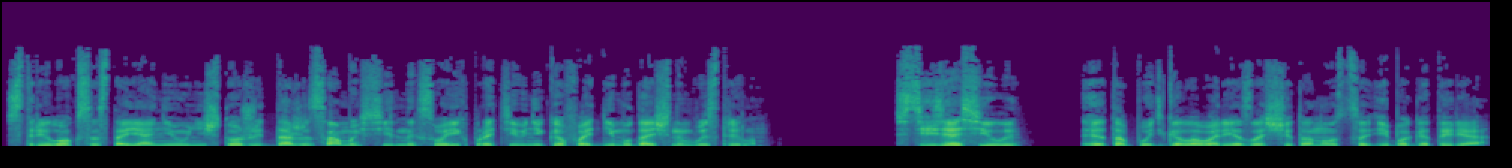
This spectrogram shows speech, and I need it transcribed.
стрелок в состоянии уничтожить даже самых сильных своих противников одним удачным выстрелом. Стезя силы – это путь головореза, щитоносца и богатыря.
